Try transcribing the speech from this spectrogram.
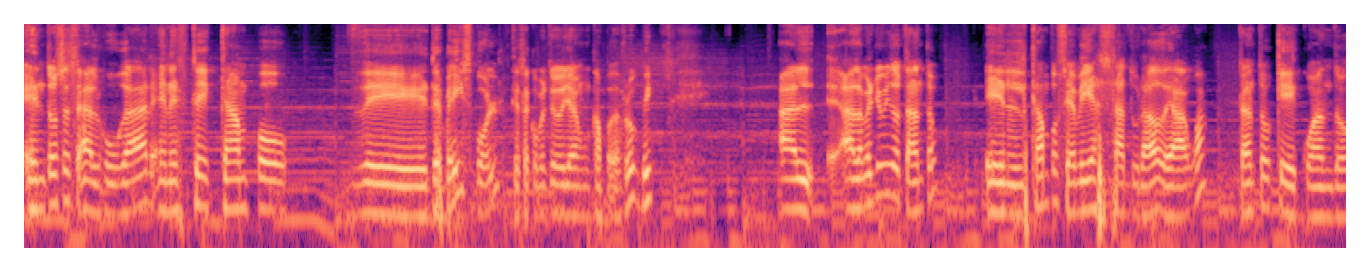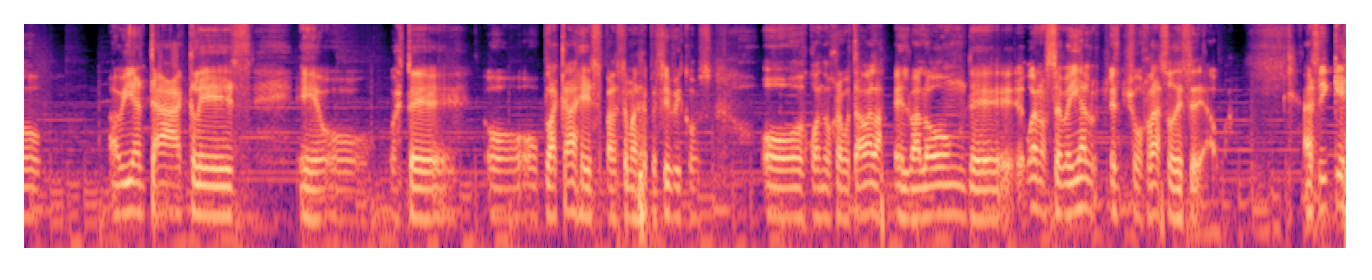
Entonces, al jugar en este campo de, de béisbol, que se ha convertido ya en un campo de rugby, al, haber llovido tanto, el campo se había saturado de agua, tanto que cuando habían tacles eh, o, este, o, placajes, para ser más específicos, o cuando rebotaba el balón, de, bueno, se veía el chorrazo de ese de agua. Así que,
